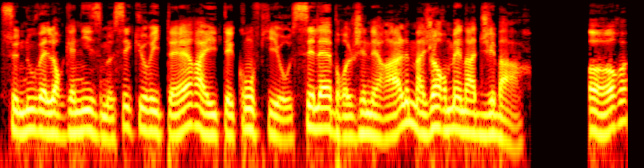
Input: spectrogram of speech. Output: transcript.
ce nouvel organisme sécuritaire a été confié au célèbre général-major Menad Jebar. Or,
